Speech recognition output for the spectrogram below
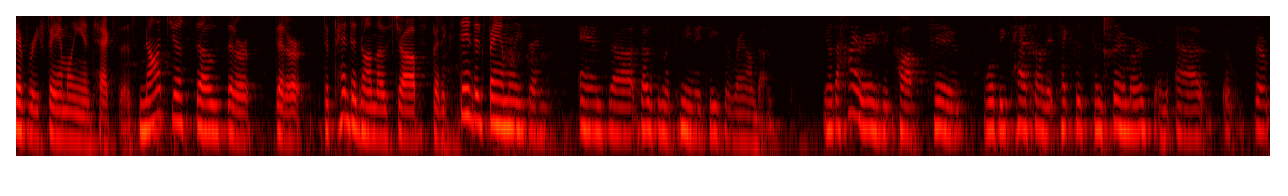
every family in Texas, not just those that are, that are dependent on those jobs, but extended families and, and uh, those in the communities around them. You know, the higher energy costs too will be passed on to Texas consumers, and uh, there,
